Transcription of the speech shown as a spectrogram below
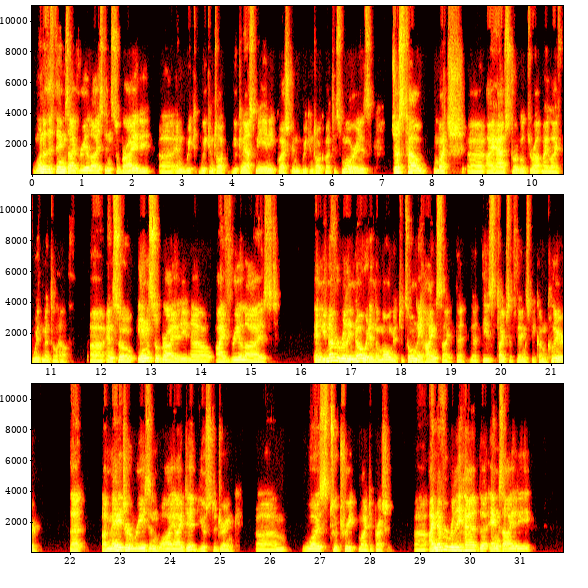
one of the things I've realized in sobriety, uh, and we we can talk. You can ask me any question. We can talk about this more. Is just how much uh, I have struggled throughout my life with mental health. Uh, and so in sobriety now, I've realized, and you never really know it in the moment. It's only hindsight that that these types of things become clear. That a major reason why I did used to drink um, was to treat my depression. Uh, I never really had the anxiety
